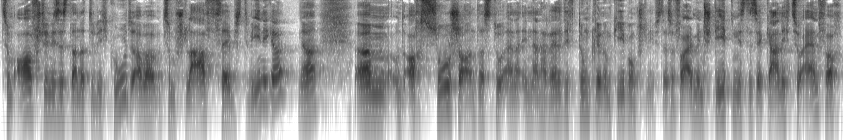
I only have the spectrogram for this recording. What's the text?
Zum Aufstehen ist es dann natürlich gut, aber zum Schlaf selbst weniger. Ja, ähm, und auch so schauen, dass du in einer relativ dunklen Umgebung schläfst. Also vor allem in Städten ist das ja gar nicht so einfach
